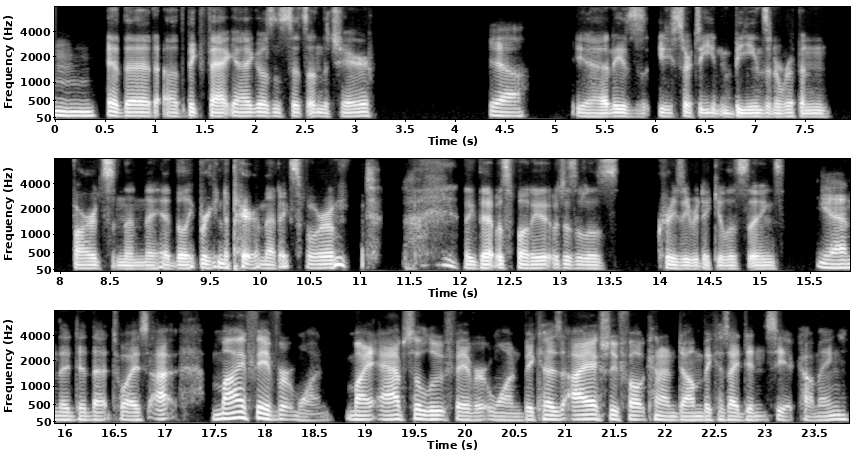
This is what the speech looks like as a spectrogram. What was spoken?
Mhm. and then uh, the big fat guy goes and sits on the chair. Yeah. Yeah, and he's he starts eating beans and ripping farts, and then they had to like bring in the paramedics for him. like that was funny. It was just one of those crazy, ridiculous things. Yeah, and they did that twice. I my favorite one, my absolute favorite one, because I actually felt kind of dumb because I didn't see it coming,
